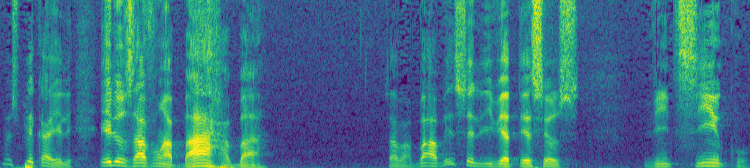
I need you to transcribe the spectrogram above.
Vou explicar a ele. Ele usava uma barba. Usava barba. Isso ele devia ter seus 25.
